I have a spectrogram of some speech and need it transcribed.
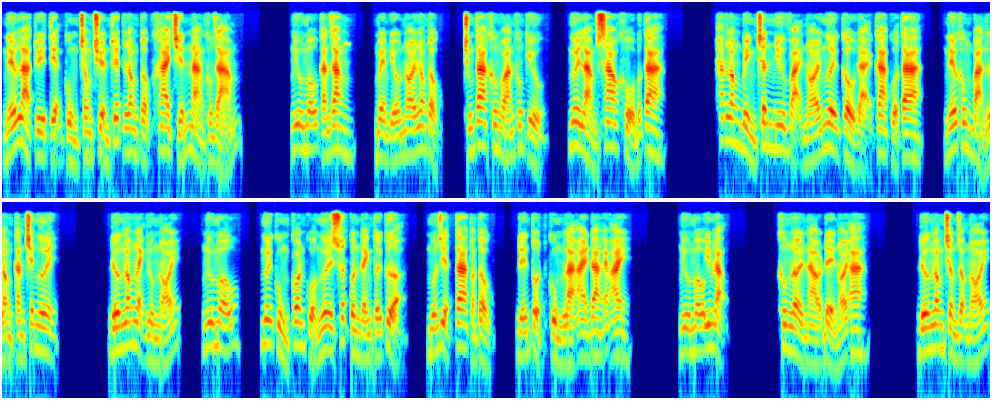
Nếu là tùy tiện cùng trong truyền thuyết long tộc khai chiến nàng không dám. Lưu mẫu cắn răng, mềm yếu nói long tộc, chúng ta không oán không cừu, ngươi làm sao khổ bức ta? Hắc long bình chân như vậy nói ngươi cầu đại ca của ta, nếu không bản lòng cắn chết ngươi. Đường long lạnh lùng nói, lưu mẫu, ngươi cùng con của ngươi xuất quân đánh tới cửa, muốn diệt ta toàn tộc, đến tột cùng là ai đang ép ai? Lưu mẫu im lặng, không lời nào để nói a đường long trầm giọng nói,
